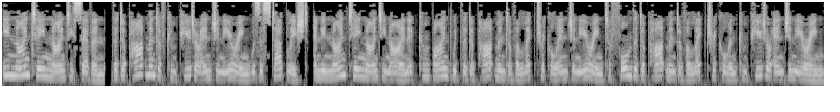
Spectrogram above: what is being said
In 1997, the Department of Computer Engineering was established, and in 1999 it combined with the Department of Electrical Engineering to form the Department of Electrical and Computer Engineering.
